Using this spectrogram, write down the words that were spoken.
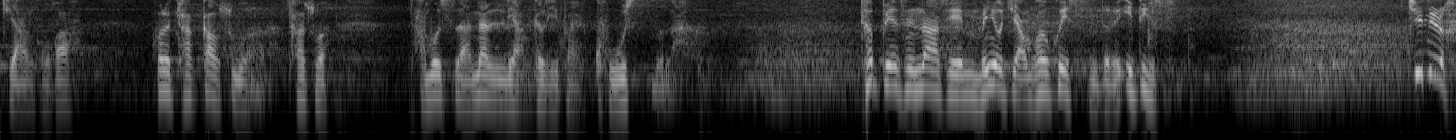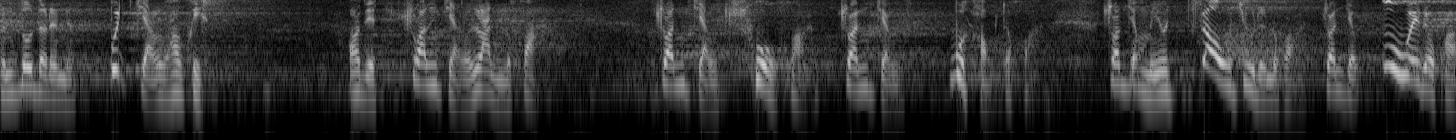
讲话。后来他告诉我，他说：“谭牧师啊，那两个礼拜苦死了，特别是那些没有讲话会死的人，一定死。经历了很多的人，不讲话会死，而且专讲烂话，专讲错话，专讲不好的话，专讲没有造就人的话，专讲误会的话，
